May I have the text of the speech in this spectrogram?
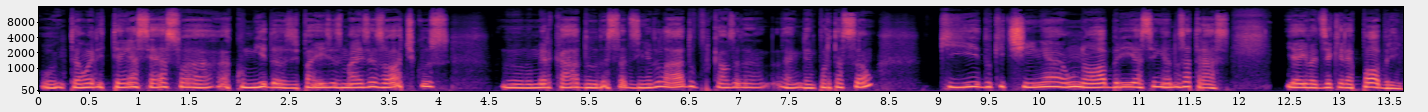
Ou então ele tem acesso a, a comidas de países mais exóticos no, no, mercado da cidadezinha do lado por causa da, da, importação que do que tinha um nobre há 100 anos atrás. E aí vai dizer que ele é pobre?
